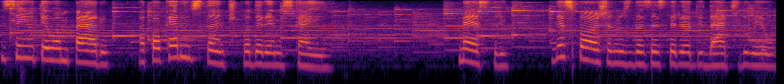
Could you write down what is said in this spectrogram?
e sem o teu amparo, a qualquer instante poderemos cair. Mestre, despoja-nos das exterioridades do eu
